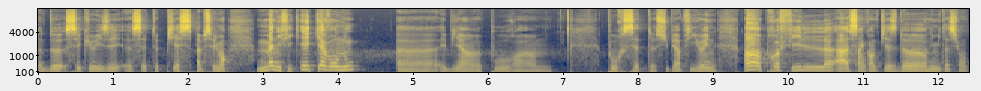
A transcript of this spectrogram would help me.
de sécuriser cette pièce absolument magnifique. Et qu'avons-nous eh bien, pour, euh, pour cette superbe figurine, un profil à 50 pièces d'or, limitation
